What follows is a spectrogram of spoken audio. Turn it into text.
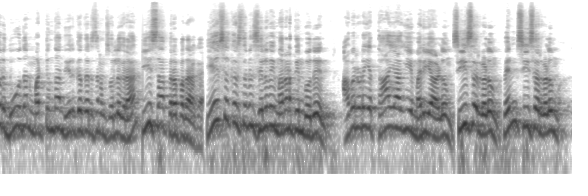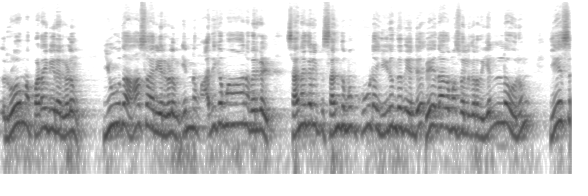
ஒரு தூதன் மட்டும்தான் தீர்க்க தரிசனம் சொல்லுகிறான் ஈசா பிறப்பதாக. இயேசு கிறிஸ்துவின் சிலுவை மரணத்தின் போது அவருடைய தாயாகிய மரியாளும் சீசர்களும் பெண் சீசர்களும் ரோம படை வீரர்களும் யூத ஆசாரியர்களும் இன்னும் அதிகமானவர்கள் சனகரிப்பு சங்கமும் கூட இருந்தது என்று வேதாகமம் சொல்லுகிறது. எல்லோரும் இயேசு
